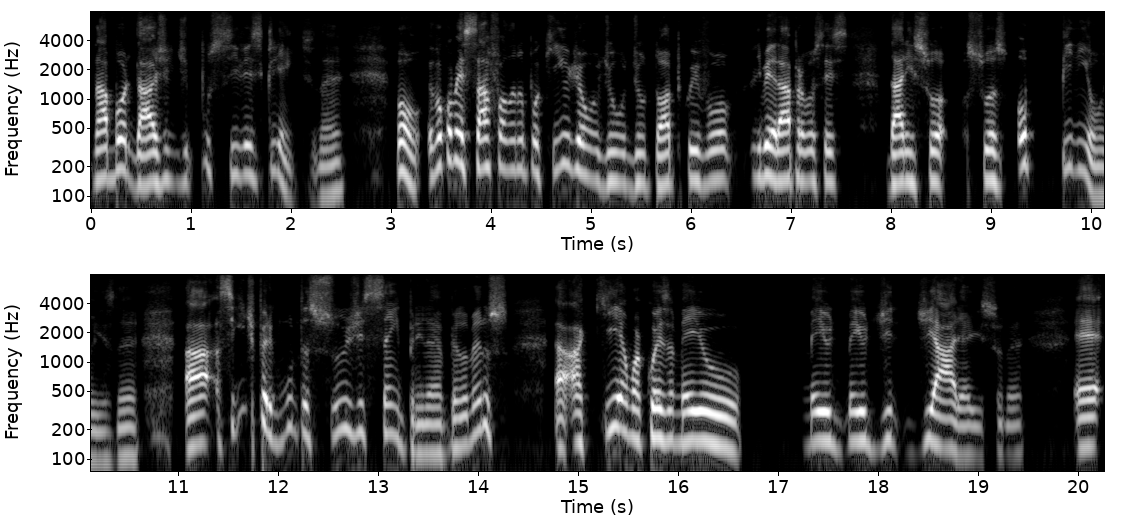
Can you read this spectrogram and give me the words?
na abordagem de possíveis clientes, né? Bom, eu vou começar falando um pouquinho de um, de um, de um tópico e vou liberar para vocês darem sua, suas opiniões, né? A seguinte pergunta surge sempre, né? Pelo menos aqui é uma coisa meio meio meio di, diária isso, né? É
